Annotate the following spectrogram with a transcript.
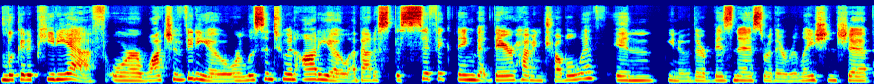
look at a PDF or watch a video or listen to an audio about a specific thing that they're having trouble with in, you know, their business or their relationship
